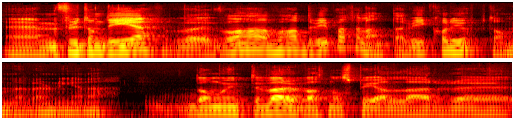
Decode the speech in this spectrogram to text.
Eh, Men förutom det, vad, vad hade vi på Atalanta? Vi kollade ju upp de värvningarna. De har ju inte värvat någon spelare eh,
